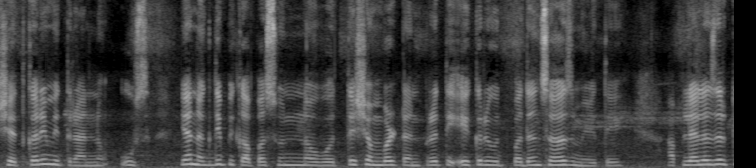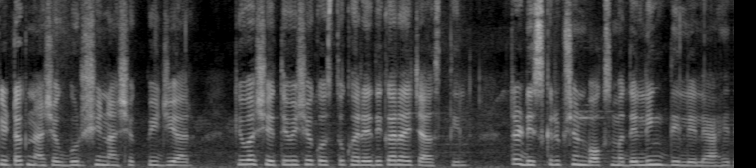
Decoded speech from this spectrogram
शेतकरी मित्रांनो ऊस या नगदी पिकापासून नव्वद ते शंभर टन प्रति एकरी उत्पादन सहज मिळते. आपल्याला जर कीटकनाशक बुरशीनाशक पी जी आर किंवा शेतीविषयक वस्तू खरेदी करायच्या असतील तर डिस्क्रिप्शन बॉक्समध्ये लिंक दिलेले आहेत.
